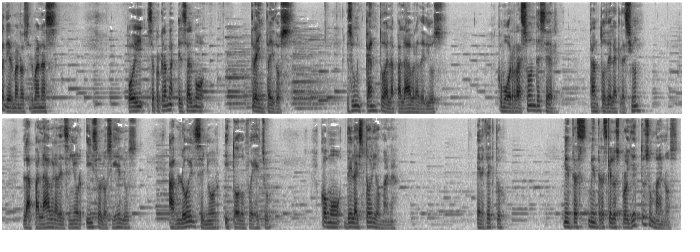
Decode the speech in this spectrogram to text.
Buen día hermanos y hermanas. Hoy se proclama el Salmo 32. Es un canto a la palabra de Dios como razón de ser tanto de la creación. La palabra del Señor hizo los cielos, habló el Señor y todo fue hecho, como de la historia humana. En efecto, mientras, mientras que los proyectos humanos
